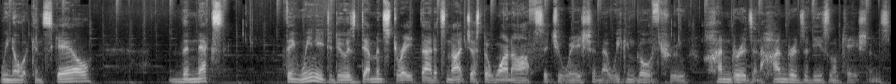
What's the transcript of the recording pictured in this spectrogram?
We know it can scale. The next thing we need to do is demonstrate that it's not just a one-off situation, that we can go through hundreds and hundreds of these locations.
